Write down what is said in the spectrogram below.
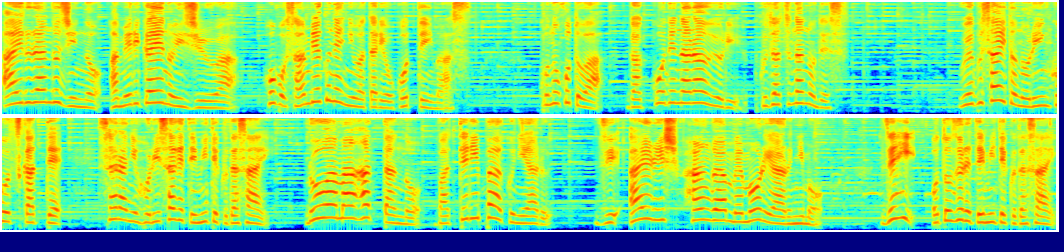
アイルランド人のアメリカへの移住は ほぼ300年にわたり起こっています。このことは学校で習うより複雑なのです。ウェブサイトのリンクを使ってさらに掘り下げてみてください。ローアマンハッタンのバッテリーパークにある The Irish Hunger Memorial にもぜひ訪れてみてください。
